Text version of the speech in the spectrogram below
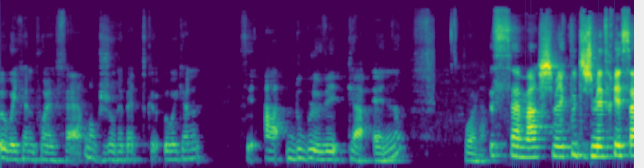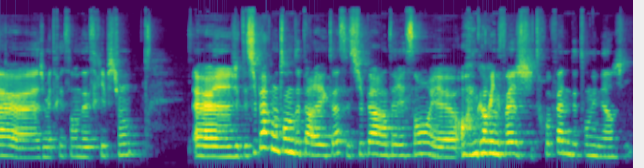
awaken.fr. Donc je répète que awaken, c'est A-W-K-N. Voilà. Ça marche. Mais écoute, je mettrai ça, euh, je mettrai ça en description. Euh, j'étais super contente de parler avec toi, c'est super intéressant et euh, encore une fois, je suis trop fan de ton énergie.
